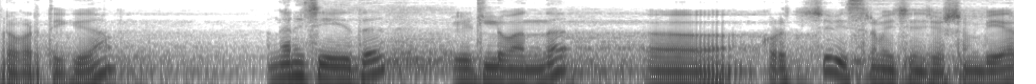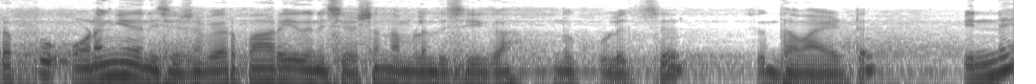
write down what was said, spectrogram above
പ്രവർത്തിക്കുക. അങ്ങനെ ചെയ്ത് വീട്ടിൽ വന്ന് കുറച്ച് വിശ്രമിച്ചതിന് ശേഷം വിയർപ്പ് ഉണങ്ങിയതിന് ശേഷം വിയർപ്പാറിയതിന് ശേഷം നമ്മൾ എന്ത് ചെയ്യുക? ഒന്ന് കുളിച്ച് ശുദ്ധമായിട്ട് പിന്നെ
